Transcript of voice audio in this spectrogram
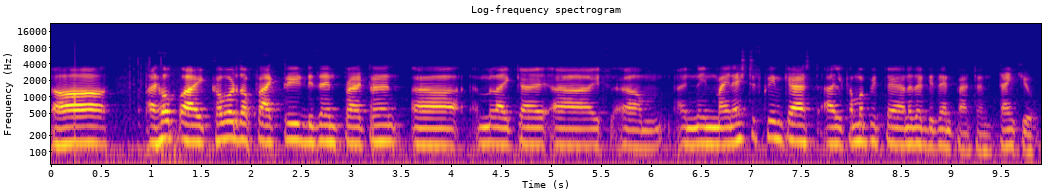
Uh, I hope I covered the factory design pattern. Uh, like I, uh, it's um, and in my next screencast, I'll come up with another design pattern. Thank you.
